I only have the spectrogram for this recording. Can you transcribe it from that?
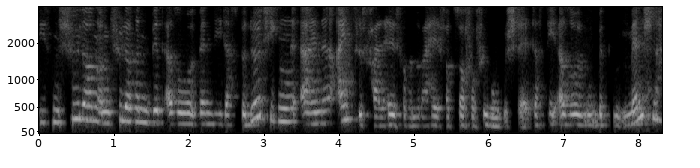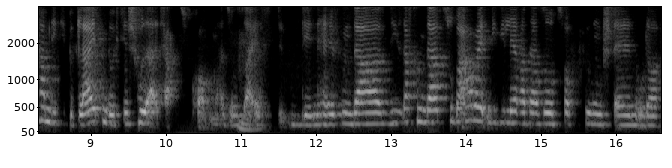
diesen Schülern und Schülerinnen wird also, wenn die das benötigen, eine Einzelfallhelferin oder Helfer zur Verfügung gestellt, dass die also Menschen haben, die die begleiten, durch den Schulalltag zu kommen. Also sei mhm. es denen helfen, da die Sachen da zu bearbeiten, die die Lehrer da so zur Verfügung stellen oder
